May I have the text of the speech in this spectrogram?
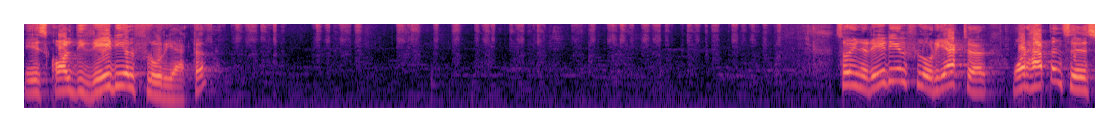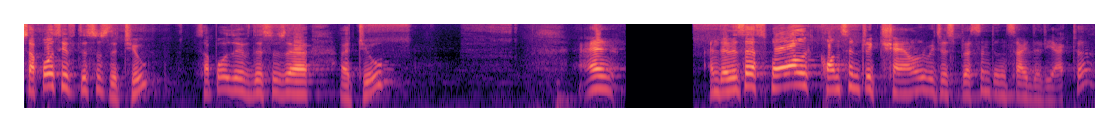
is called the radial flow reactor. So, in a radial flow reactor what happens is suppose if this is the tube Suppose if this is a, a tube and and there is a small concentric channel which is present inside the reactor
